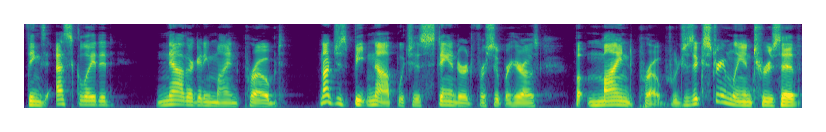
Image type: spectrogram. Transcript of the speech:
Things escalated. Now they're getting mind probed. Not just beaten up, which is standard for superheroes, but mind probed, which is extremely intrusive,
